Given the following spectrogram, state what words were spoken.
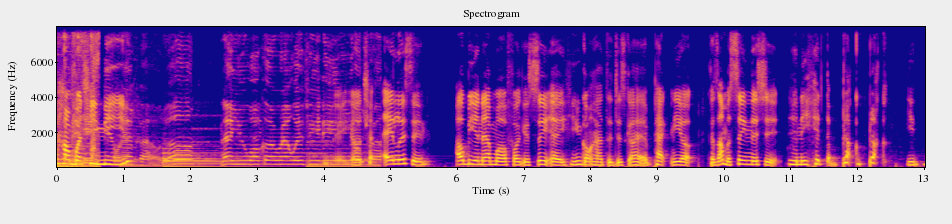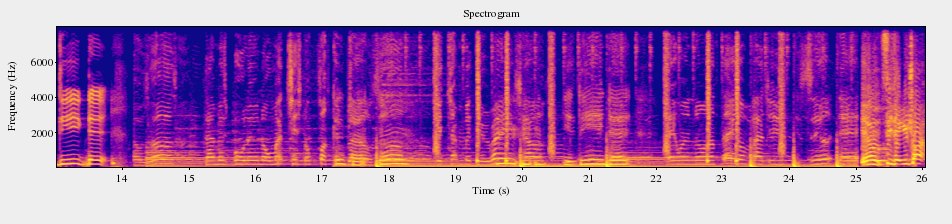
How much he need? Now you walk around with 50 Hey, listen. I'll be in that motherfucker. Sing. Hey, you gonna have to just go ahead and pack me up, cause I'ma sing this shit. And he hit the block, block. You dig that? Diamonds bullying on my chest, no fucking Good blouse. Bitch, I make it rain. Mm-hmm. You did that. They wouldn't know a thing about you. You still that. Yo, CJ, you try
